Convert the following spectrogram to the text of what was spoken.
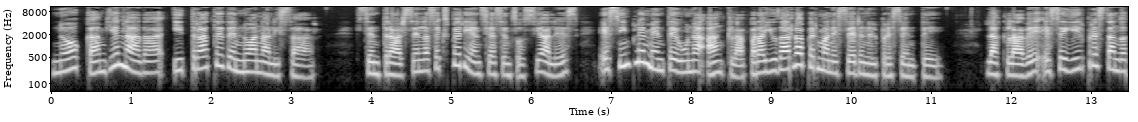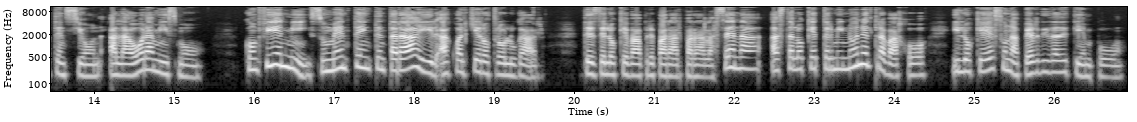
No cambie nada y trate de no analizar. Centrarse en las experiencias sensoriales es simplemente una ancla para ayudarlo a permanecer en el presente. La clave es seguir prestando atención a la hora mismo. Confíe en mí, su mente intentará ir a cualquier otro lugar, desde lo que va a preparar para la cena hasta lo que terminó en el trabajo y lo que es una pérdida de tiempo.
